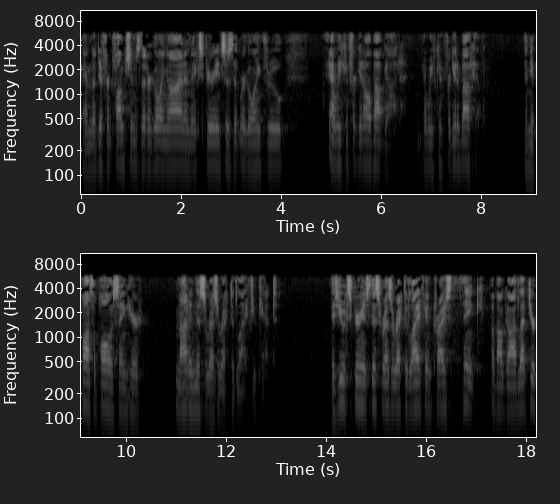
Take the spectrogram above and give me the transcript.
and the different functions that are going on and the experiences that we're going through, and we can forget all about God and we can forget about heaven. And the Apostle Paul is saying here, not in this resurrected life, you can't. As you experience this resurrected life in Christ, think about God. Let your,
